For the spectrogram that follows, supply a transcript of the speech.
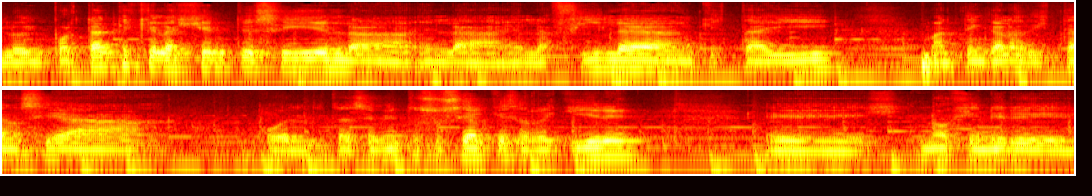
lo importante es que la gente sigue en la, en la, en la fila en que está ahí, mantenga la distancia o el distanciamiento social que se requiere, eh, no genere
